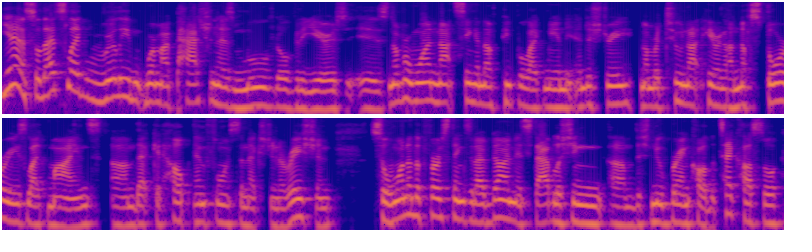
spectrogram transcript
Yeah, so that's like really where my passion has moved over the years is number one, not seeing enough people like me in the industry. Number two, not hearing enough stories like mine's um, that could help influence the next generation. So one of the first things that I've done establishing um, this new brand called the Tech Hustle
